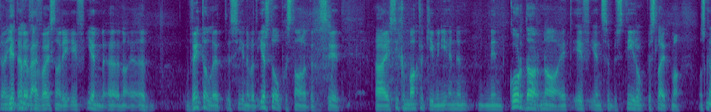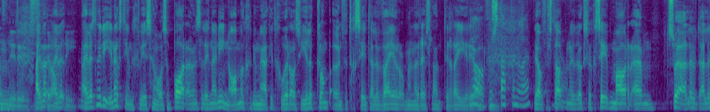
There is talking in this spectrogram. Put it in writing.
Ja, jy het nou verwys na die F1 uh, uh, uh, Vettel het is een wat eerste opgestaan het en gesê het uh, hy is nie gemaklik hier nie in en kort daarna het F1 se bestuur ook besluit maar ons kan leer hier die Grand Prix. Hy was nie die enigste een gewees nie. Daar was 'n paar ouens, hulle het nou nie name genoem nie. Ek het gehoor daar's 'n hele klomp ouens wat gesê het hulle weier om in Rusland te ry hierdie jaar. Ja, Verstappen ook. Ja, Verstappen ja. het ook so gesê, maar ehm um, so hulle hulle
